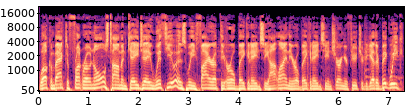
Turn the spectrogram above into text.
Welcome back to Front Row Noles. Tom and KJ with you as we fire up the Earl Bacon Agency hotline. The Earl Bacon Agency ensuring your future together. Big week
